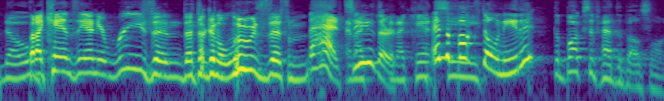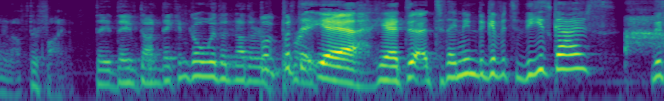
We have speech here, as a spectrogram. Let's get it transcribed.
no, but I can't see any reason that they're going to lose this match And I- either. and I can't And the Bucks don't need it. the Bucks have had the belts long enough. They're fine. They they've done. They can go with another. But, but break. the, yeah, yeah. Do, do they need to give it to these guys? This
